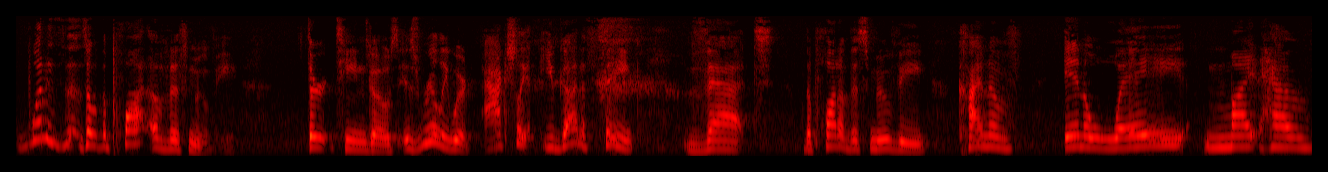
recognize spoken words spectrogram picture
what is the, so the plot of this movie? 13 Ghosts is really weird. Actually, you got to think that the plot of this movie kind of in a way might have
